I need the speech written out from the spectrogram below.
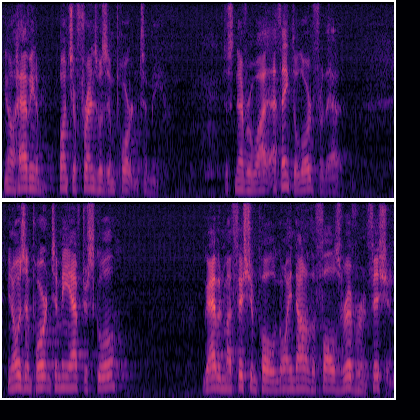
you know, having a bunch of friends was important to me. Just never was. I thank the Lord for that. You know what was important to me after school? Grabbing my fishing pole and going down to the Falls River and fishing.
